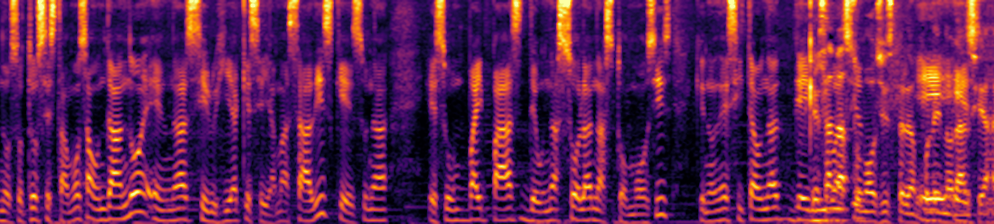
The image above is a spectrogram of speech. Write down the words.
nosotros estamos ahondando en una cirugía que se llama SADIS, que es, una, es un bypass de una sola anastomosis, que no necesita una derivación. ¿Qué es anastomosis? Perdón por la eh, ignorancia.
